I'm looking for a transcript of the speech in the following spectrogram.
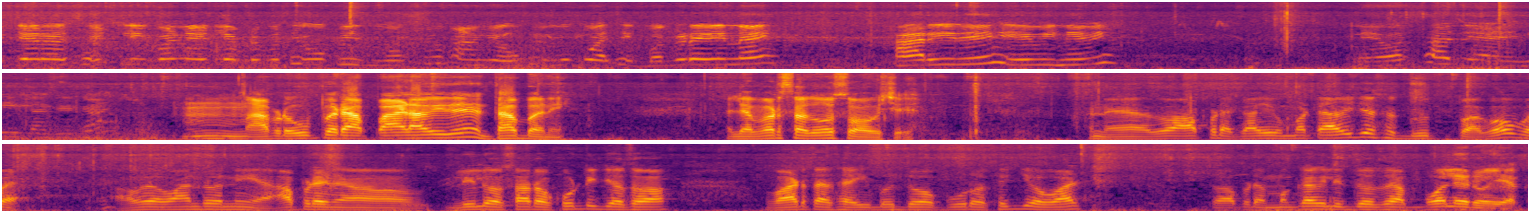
અત્યારે જેટલી બને એટલે આપણે બધી ઊભી જ મૂકશું કારણ કે ઊભી મૂકવાથી બગડે નહીં. હારી રહે એવી ને એવી. ને વરસાદ અહીં નહીં લાગે કા? હમ આપણે ઉપર આ પાડ આવી જાય ને ધાબાની. એટલે વરસાદ ઓછો આવશે. અને તો આપણે ગાયો માટે આવી જશે દૂધ પાક હો ભાઈ. હવે વાંધો નહીં. આપણે લીલો સારો ખૂટી જતો વાળતા થાય એ બધો પૂરો થઈ ગયો વાટ તો આપણે મગાવી લીધો છે બોલેરો એક.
